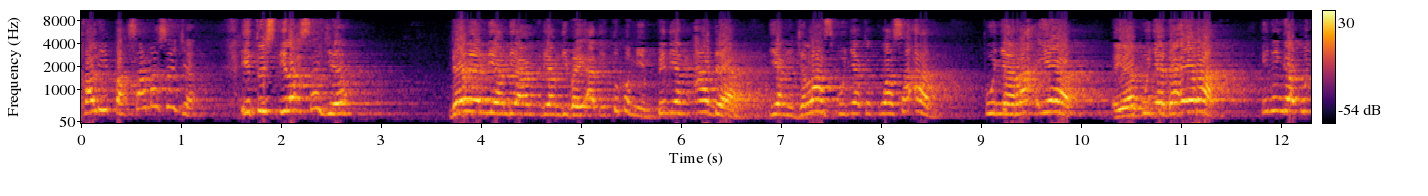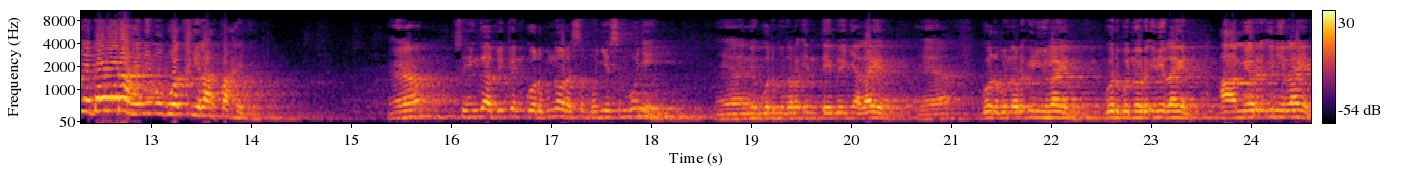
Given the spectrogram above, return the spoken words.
khalifah. Sama saja. Itu istilah saja. Dan yang yang, yang dibaiat itu pemimpin yang ada, yang jelas punya kekuasaan, punya rakyat, ya punya daerah. Ini nggak punya daerah, ini mau buat khilafah ini. Ya, sehingga bikin gubernur sembunyi-sembunyi. Ya, ini gubernur NTB-nya lain, ya. Gubernur ini lain, gubernur ini lain, amir ini lain.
